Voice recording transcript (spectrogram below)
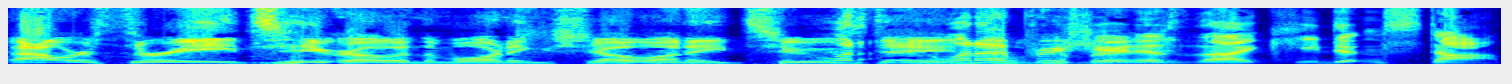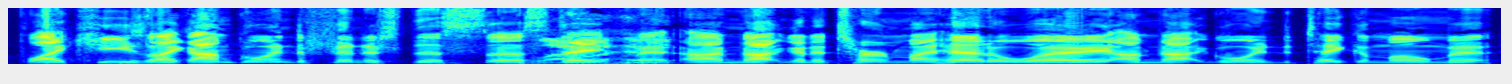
Hour three, T Row in the morning show on a Tuesday. what I November appreciate is like he didn't stop. Like he's like, I'm going to finish this uh, statement. ahead. I'm not going to turn my head away. I'm not going to take a moment,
